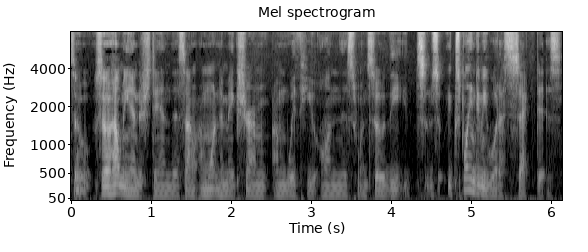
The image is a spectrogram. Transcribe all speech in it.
So, so help me understand this. I'm, I'm wanting to make sure I'm, I'm with you on this one. So, the so, so explain to me what a sect is.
